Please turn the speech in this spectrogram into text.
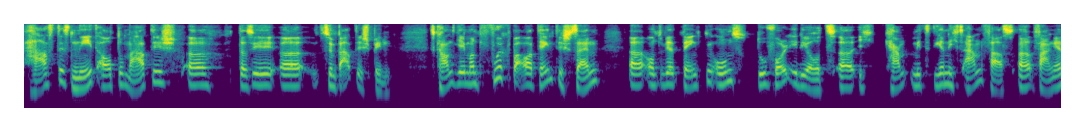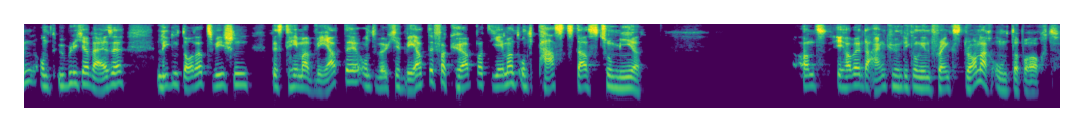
heißt es nicht automatisch, äh, dass ich äh, sympathisch bin. Es kann jemand furchtbar authentisch sein äh, und wir denken uns, du Vollidiot, äh, ich kann mit dir nichts anfangen äh, und üblicherweise liegen da dazwischen das Thema Werte und welche Werte verkörpert jemand und passt das zu mir. Und ich habe in der Ankündigung in Frank Stronach unterbracht.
